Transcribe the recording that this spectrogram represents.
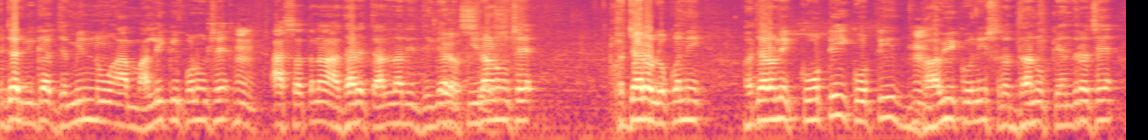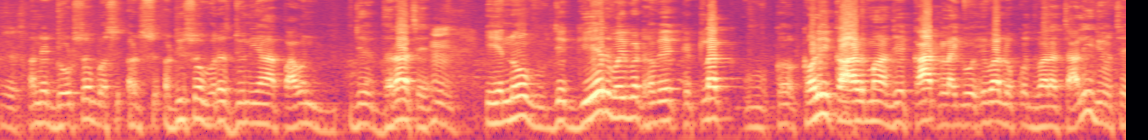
હજાર વીઘા જમીનનું આ માલિકીપણું છે. આ સતના આધારે ચાલનારી જગ્યાનું કિરાણું છે. હજારો લોકોની હજારોની કોટી કોટી ભાવિકોની શ્રદ્ધાનું કેન્દ્ર છે અને દોઢસો અઢીસો વર્ષ જૂની આ પાવન જે ધરા છે એનો જે ગેરવહીવટ હવે કેટલાક કળી કાળમાં જે કાટ લાગ્યો એવા લોકો દ્વારા ચાલી રહ્યો છે.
